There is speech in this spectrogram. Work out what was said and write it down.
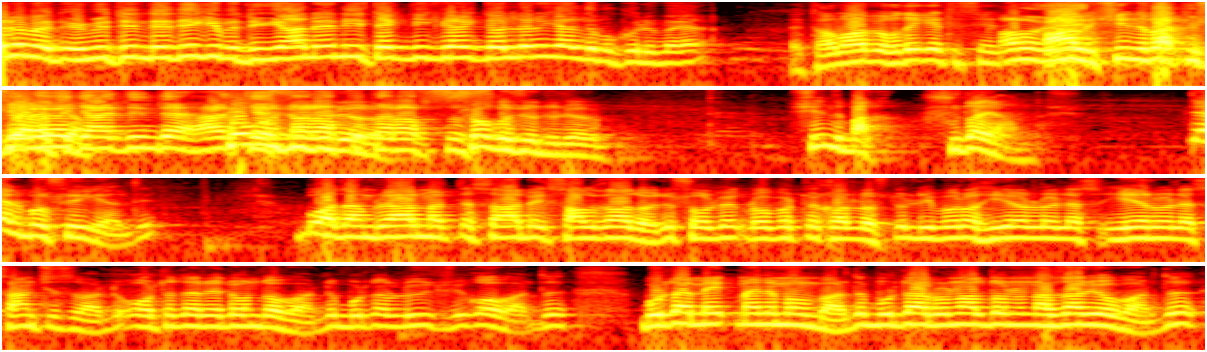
Yıldırım Ümit'in dediği gibi dünyanın en iyi teknik direktörleri geldi bu kulübe ya. E tamam abi o da getirsin. ama Abi Ümit, şimdi bak bir şey göreve yapacağım. geldiğinde Çok herkes özür taraflı diliyorum. tarafsız. Çok özür diliyorum. Şimdi bak şu da yanlış. Del Bosque geldi. Bu adam Real Madrid'de sağ bek Salgado'ydu. Sol bek Roberto Carlos'tu. Libero Hierro ile, Hierro ile Sanchez vardı. Ortada Redondo vardı. Burada Luis Figo vardı. Burada McManaman vardı. Burada Ronaldo'nun Nazario vardı.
